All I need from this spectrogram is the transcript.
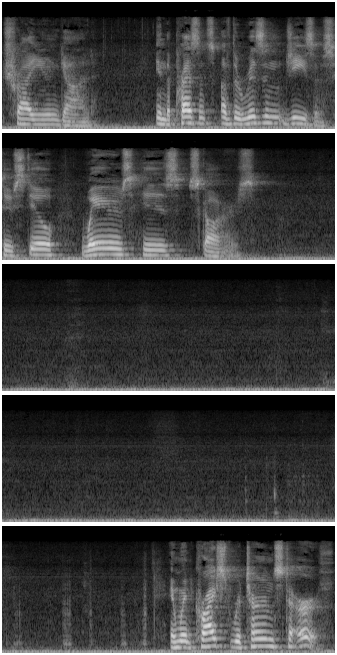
triune God, in the presence of the risen Jesus who still wears his scars. And when Christ returns to earth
